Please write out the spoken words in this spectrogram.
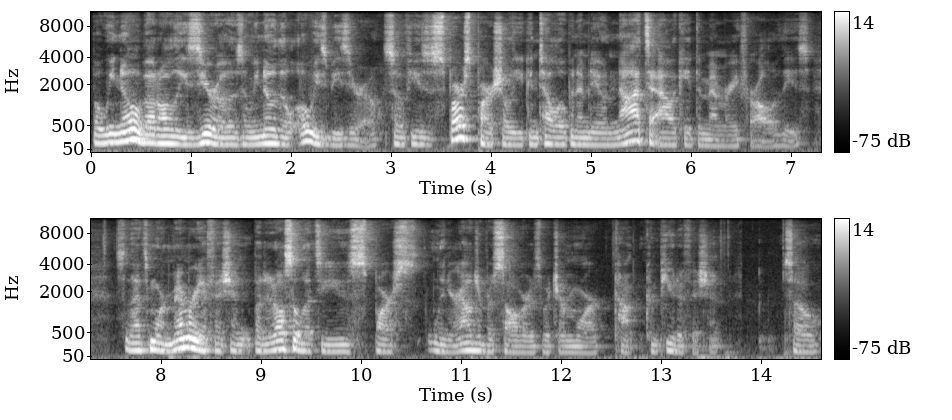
But we know about all these zeros, and we know they'll always be zero. So if you use a sparse partial, you can tell OpenMDAO not to allocate the memory for all of these. So that's more memory efficient, but it also lets you use sparse linear algebra solvers, which are more com compute efficient. So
